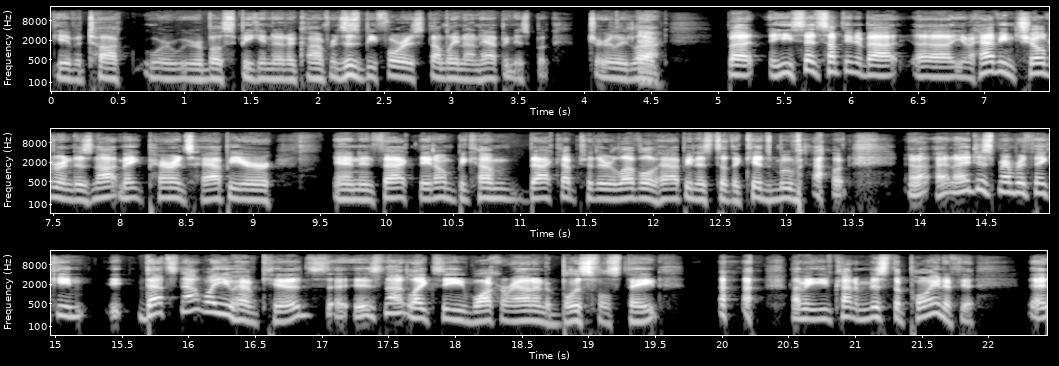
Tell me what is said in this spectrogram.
gave a talk where we were both speaking at a conference. This is before his Stumbling on Happiness book, which I really Yeah. loved. But he said something about uh, you know having children does not make parents happier, and in fact they don't become back up to their level of happiness till the kids move out. And I, and I just remember thinking that's not why you have kids. It's not like so you walk around in a blissful state. I mean, you've kind of missed the point if you. uh,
